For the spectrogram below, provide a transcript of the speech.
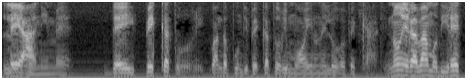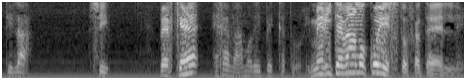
le anime dei peccatori, quando appunto i peccatori muoiono nei loro peccati. Noi eravamo diretti là, sì, perché eravamo dei peccatori. Meritevamo questo, fratelli,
